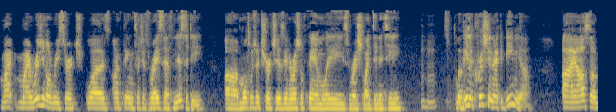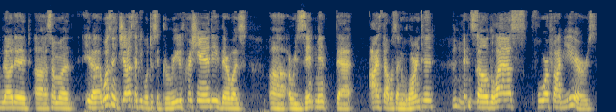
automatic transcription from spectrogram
my my original research was on things such as race ethnicity, uh, multiracial churches, interracial families, racial identity. Mm-hmm. But being a Christian in academia, I also noted uh, some of you know it wasn't just that people disagreed with Christianity. There was uh, a resentment that I thought was unwarranted. Mm-hmm. And so the last four or five years,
